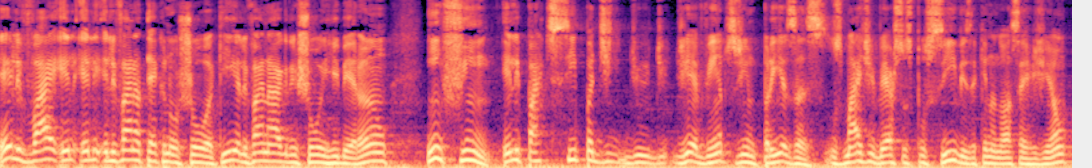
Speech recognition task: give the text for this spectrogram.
Ele vai, ele, ele, ele vai na Tecno Show aqui, ele vai na Agri Show em Ribeirão, enfim, ele participa de, de, de, eventos de empresas, os mais diversos possíveis aqui na nossa região.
